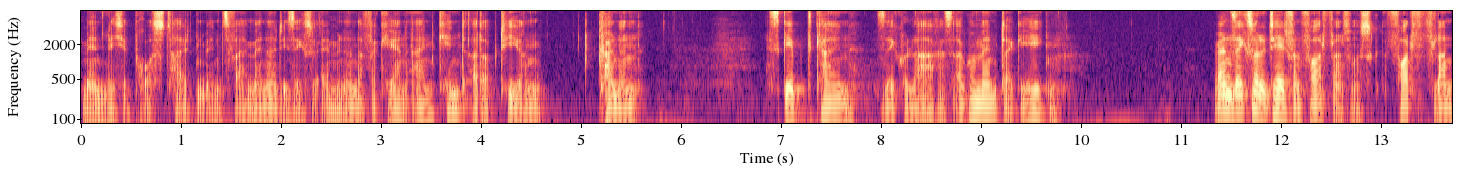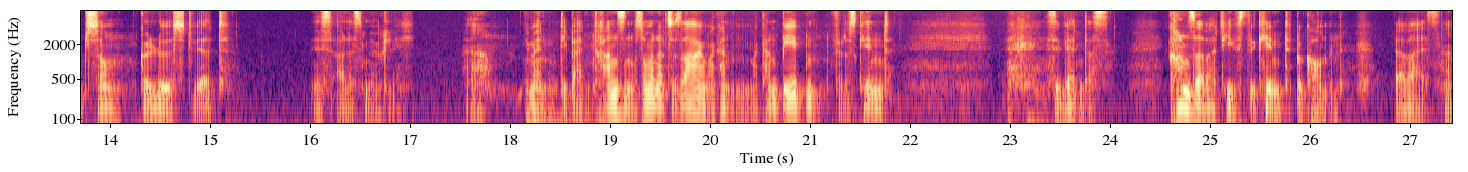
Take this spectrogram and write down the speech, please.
männliche Brust halten, wenn zwei Männer, die sexuell miteinander verkehren, ein Kind adoptieren können? Es gibt kein säkulares Argument dagegen. Wenn Sexualität von Fortpflanzung, Fortpflanzung gelöst wird, ist alles möglich. Ja, ich meine, die beiden Transen, was soll man dazu sagen? Man kann, man kann beten für das Kind. Sie werden das konservativste Kind bekommen. Wer weiß. Ja,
